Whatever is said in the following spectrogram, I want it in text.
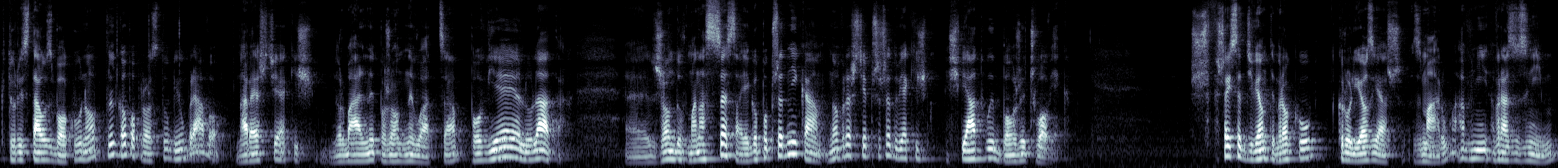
który stał z boku, no tylko po prostu bił brawo. Nareszcie jakiś normalny, porządny władca po wielu latach e, rządów Manassesa, jego poprzednika, no wreszcie przyszedł jakiś światły Boży człowiek. W 609 roku król Jozjasz zmarł, a wraz z nim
